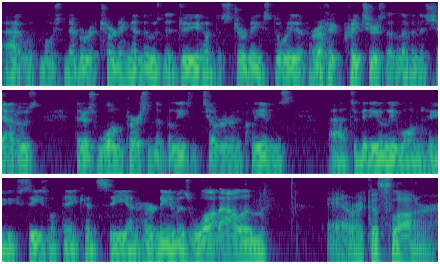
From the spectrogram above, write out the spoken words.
uh, with most never returning, and those that do have disturbing stories of horrific creatures that live in the shadows. There's one person that believes the children and claims uh, to be the only one who sees what they can see, and her name is what, Alan? Erica Slaughter.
